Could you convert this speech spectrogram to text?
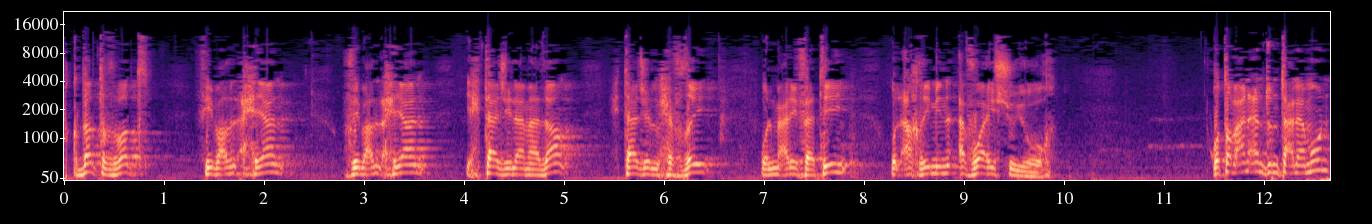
تقدر تضبط في بعض الأحيان وفي بعض الأحيان يحتاج إلى ماذا؟ يحتاج إلى الحفظ والمعرفة والأخذ من أفواه الشيوخ. وطبعا أنتم تعلمون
